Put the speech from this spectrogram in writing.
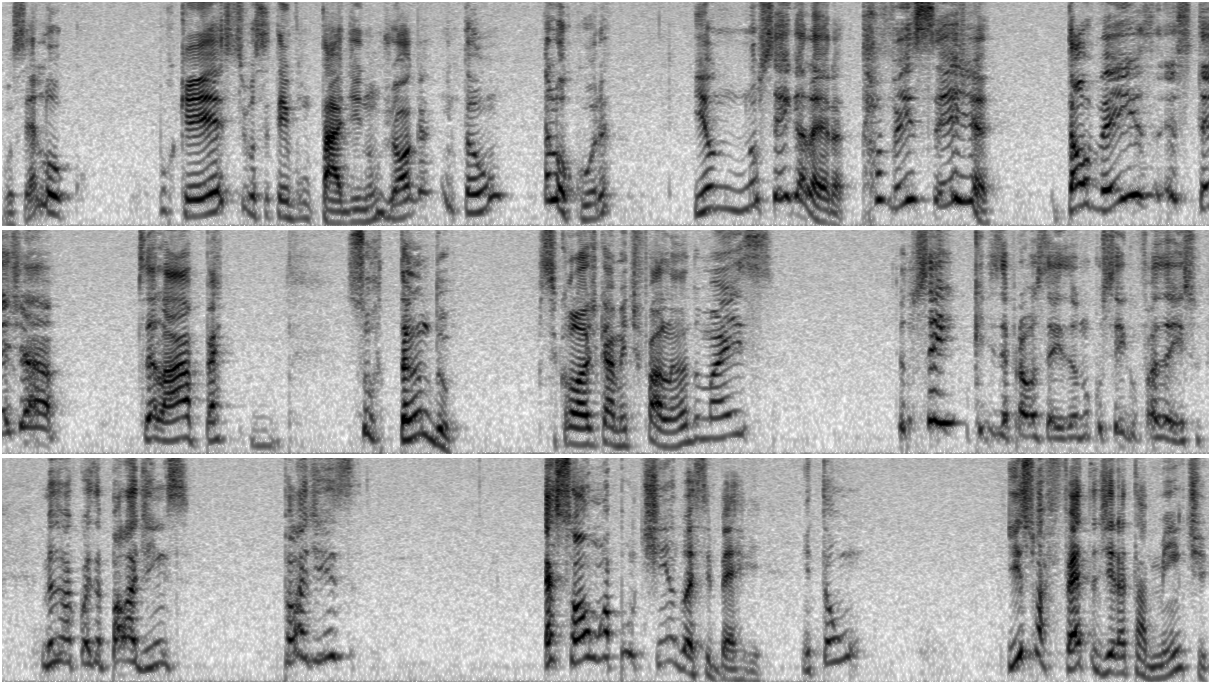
você é louco. Porque se você tem vontade e não joga, então é loucura. E eu não sei, galera, talvez seja. Talvez esteja, sei lá, surtando psicologicamente falando, mas eu não sei o que dizer para vocês, eu não consigo fazer isso. Mesma coisa Paladins. Paladins é só uma pontinha do iceberg. Então, isso afeta diretamente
